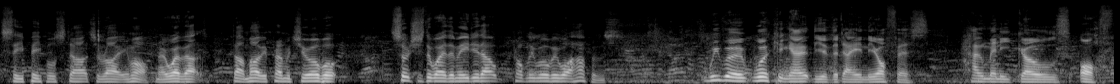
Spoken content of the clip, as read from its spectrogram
see people start to write him off. Now, whether that that might be premature, but such is the way of the media, that probably will be what happens. We were working out the other day in the office how many goals off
